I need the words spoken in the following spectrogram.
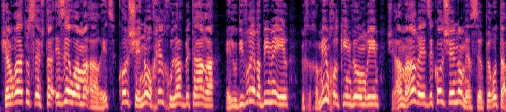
שאמרה התוספתא, איזהו עם הארץ, כל שאינו אוכל חולב בטהרה. אלו דברי רבי מאיר, וחכמים חולקים ואומרים שעם הארץ זה כל שאינו מעשר פירותיו.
